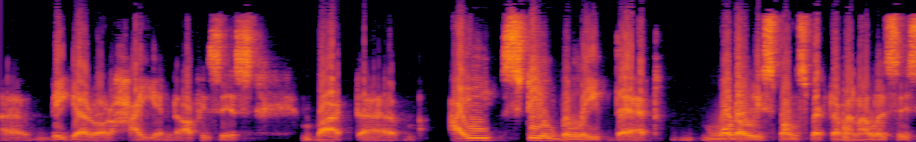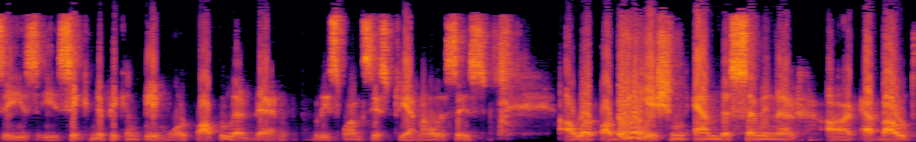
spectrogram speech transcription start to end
uh, bigger or high-end offices. But uh, I still believe that modal response spectrum analysis is, is significantly more popular than response history analysis. Our publication and the seminar are about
